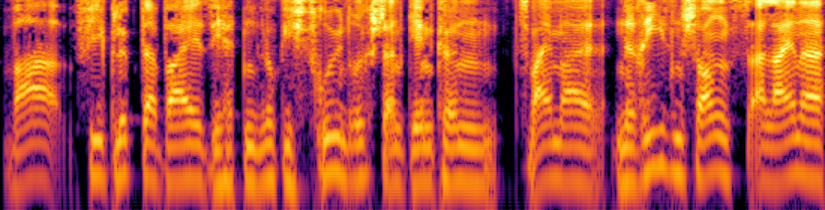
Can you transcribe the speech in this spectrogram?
war viel Glück dabei. Sie hätten wirklich früh in Rückstand gehen können. Zweimal eine Riesenchance. Alleine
